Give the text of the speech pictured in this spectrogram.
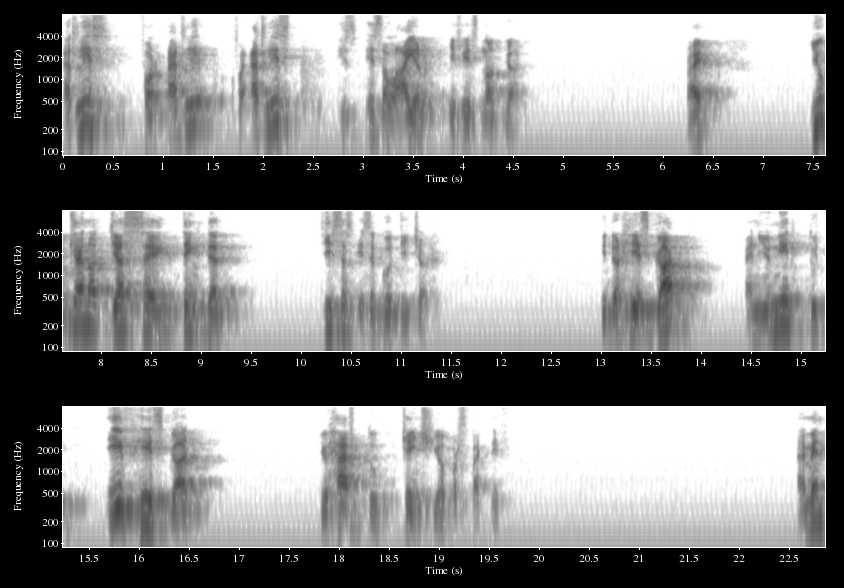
At least for at least for at least he's, he's a liar if he's not God. Right? You cannot just say, think that Jesus is a good teacher. Either he is God, and you need to, if he's God, you have to change your perspective. Amen?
